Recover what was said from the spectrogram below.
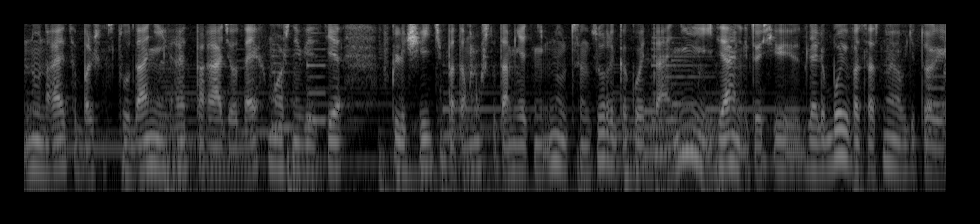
ну, нравятся большинству, да, они играют по радио, да, их можно везде включить, потому что там нет, ну, цензуры какой-то, они идеальны, то есть для любой возрастной аудитории,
